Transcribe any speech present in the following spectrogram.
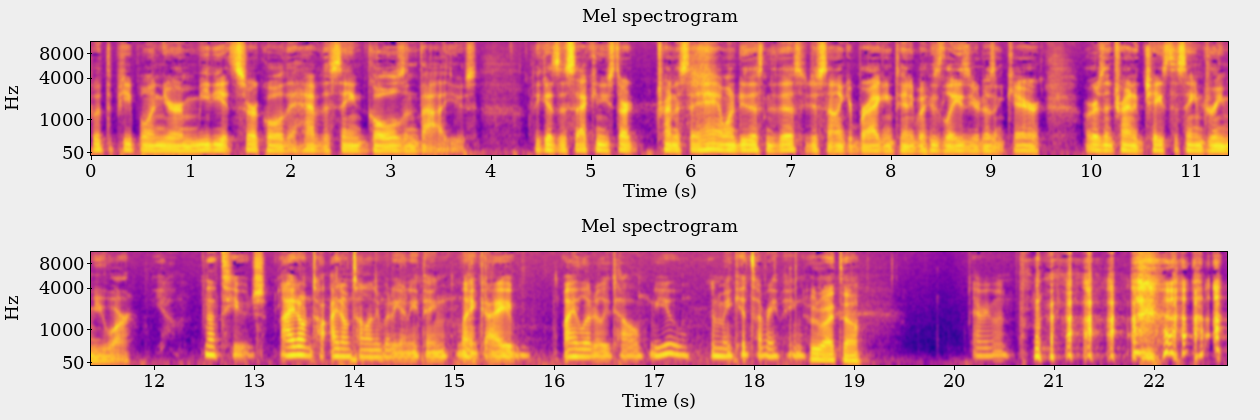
with the people in your immediate circle that have the same goals and values. Because the second you start trying to say, "Hey, I want to do this and do this," you just sound like you're bragging to anybody who's lazy or doesn't care or isn't trying to chase the same dream you are. Yeah, that's huge i don't i don't tell anybody anything like i i literally tell you and my kids everything Who do I tell? everyone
